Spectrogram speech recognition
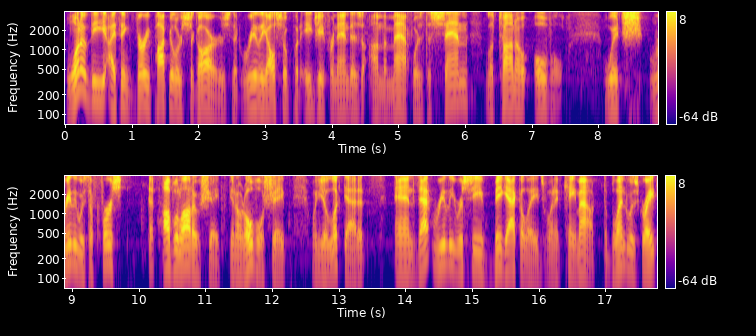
one of the, I think, very popular cigars that really also put AJ Fernandez on the map was the San Lotano Oval, which really was the first ovulato shape, you know, an oval shape when you looked at it. And that really received big accolades when it came out. The blend was great.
